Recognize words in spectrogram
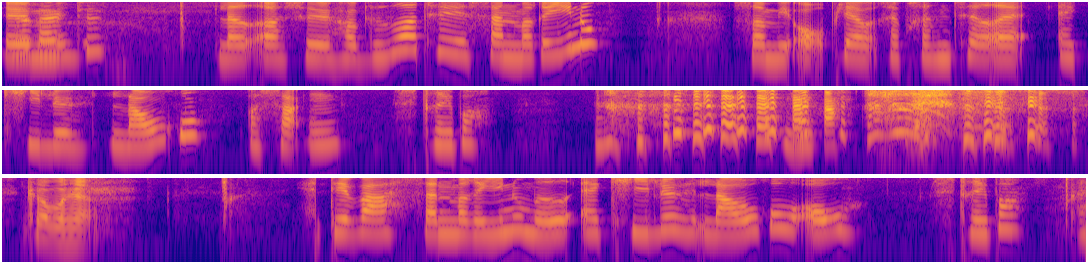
Det er Øhm, rigtigt. Lad os øh, hoppe videre til San Marino, som i år bliver repræsenteret af Akille Lauro og sangen Stripper. Kommer her. Det var San Marino med Akille Lauro og Stripper.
